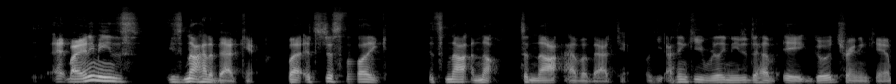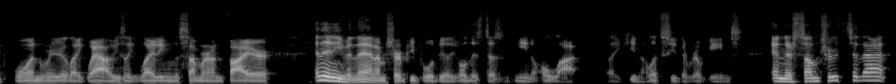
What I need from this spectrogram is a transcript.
eh, by any means he's not had a bad camp, but it's just like it's not enough to not have a bad camp. Like, I think he really needed to have a good training camp, one where you're like, wow, he's like lighting the summer on fire, and then even then, I'm sure people would be like, well, this doesn't mean a whole lot. Like you know, let's see the real games, and there's some truth to that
